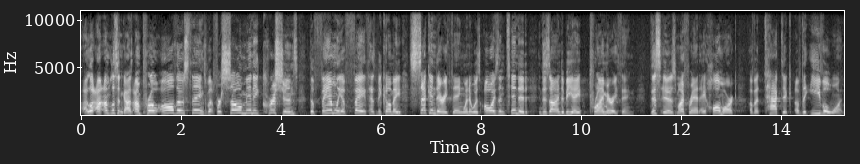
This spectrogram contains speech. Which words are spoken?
I, am listen, guys, I'm pro all those things, but for so many Christians, the family of faith has become a secondary thing when it was always intended and designed to be a primary thing. This is, my friend, a hallmark of a tactic of the evil one.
